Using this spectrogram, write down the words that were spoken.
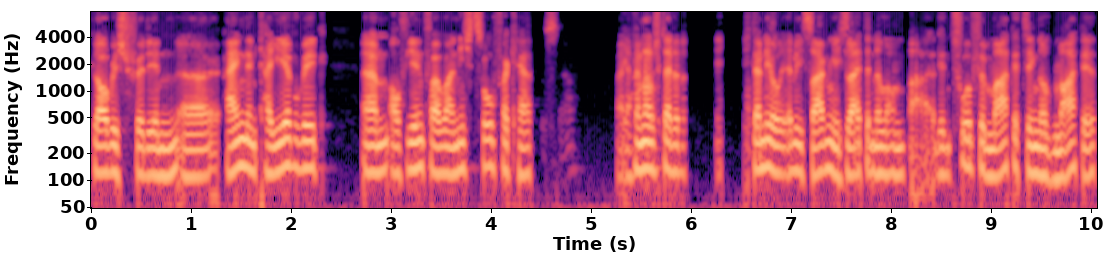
glaube ich, für den äh, eigenen Karriereweg ähm, auf jeden Fall mal nicht so verkehrt ist. Ja. Ich, kann auch, ich kann dir auch ehrlich sagen, ich leite eine Agentur für Marketing und Market.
